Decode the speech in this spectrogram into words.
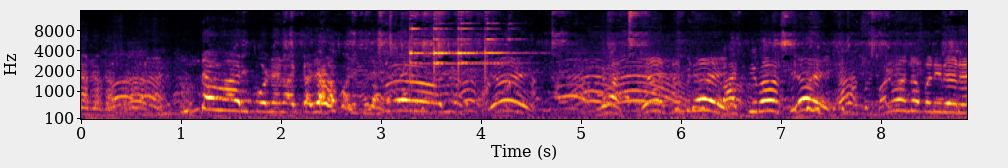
இந்த மாதிரி பொண்ணை நான் கல்யாணம் பண்ணிக்கல என்ன பண்ணிடுறாரு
